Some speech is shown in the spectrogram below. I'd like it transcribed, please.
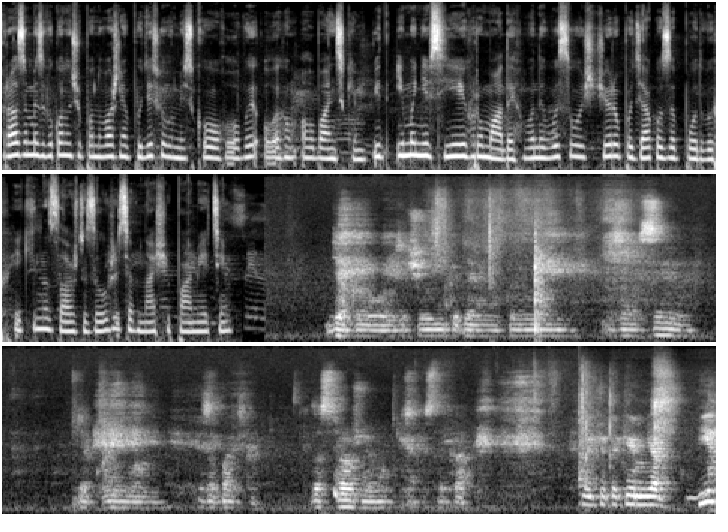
разом із виконуючим повноваження Подільського міського голови Олегом Албанським. Від імені всієї громади вони висловили щиру подяку за подвиг, який назавжди залишиться в нашій пам'яті. Дякую вам за чоловіка, дякую вам за сина, дякую вам за батька, за справжнього захисника. Таким, як він,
